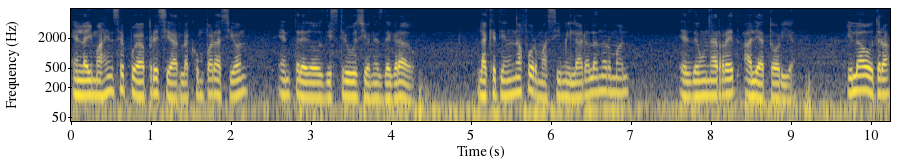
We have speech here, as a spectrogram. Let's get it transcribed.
En la imagen se puede apreciar la comparación entre dos distribuciones de grado. La que tiene una forma similar a la normal es de una red aleatoria y la otra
